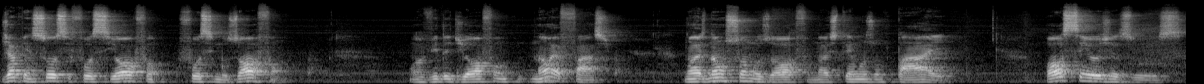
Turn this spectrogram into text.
Já pensou se fosse órfão, fôssemos órfãos? Uma vida de órfão não é fácil. Nós não somos órfãos, nós temos um pai. Ó Senhor Jesus,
